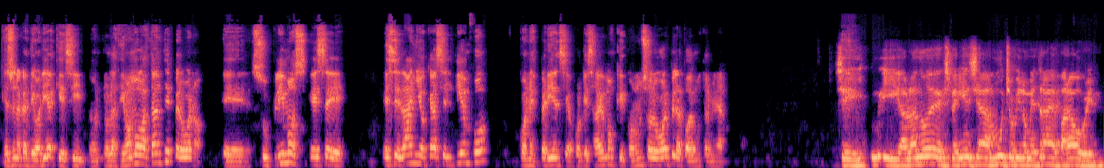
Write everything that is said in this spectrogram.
es una categoría que sí, nos, nos lastimamos bastante, pero bueno, eh, suplimos ese, ese daño que hace el tiempo con experiencia, porque sabemos que con un solo golpe la podemos terminar. Sí, y hablando de experiencia, mucho kilometraje para Aubrey.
